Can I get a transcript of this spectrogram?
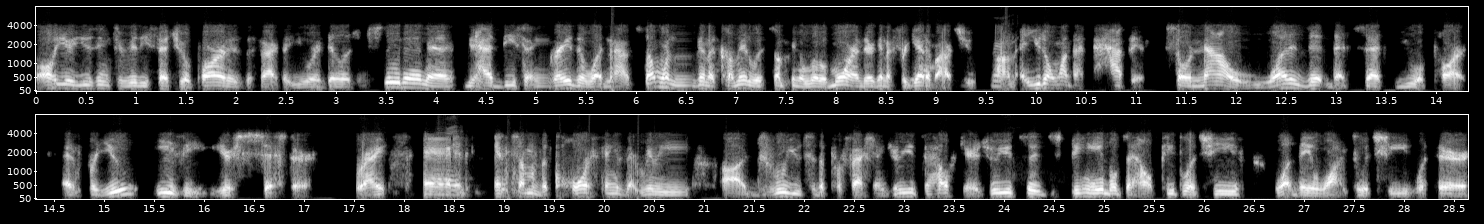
all you're using to really set you apart is the fact that you were a diligent student and you had decent grades and whatnot, someone's going to come in with something a little more and they're going to forget about you. Right. Um, and you don't want that to happen. So now, what is it that sets you apart? And for you, easy, your sister, right? And and some of the core things that really uh, drew you to the profession, drew you to healthcare, drew you to just being able to help people achieve what they want to achieve with their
